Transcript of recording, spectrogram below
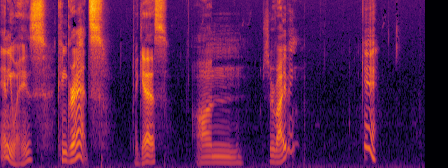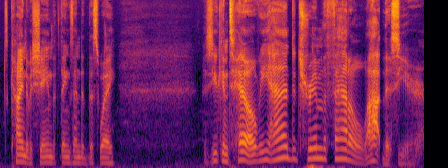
Anyways, congrats, I guess, on surviving? Eh. It's kind of a shame that things ended this way. As you can tell, we had to trim the fat a lot this year.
